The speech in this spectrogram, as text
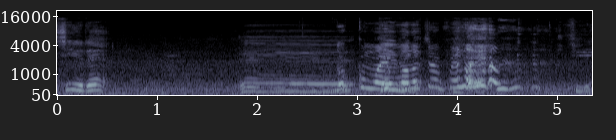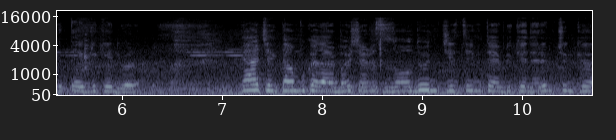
Şiire ee, Dokunmayın tebrik- bana çok fena. Şiiri tebrik ediyorum. Gerçekten bu kadar başarısız olduğun için seni tebrik ederim. Çünkü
